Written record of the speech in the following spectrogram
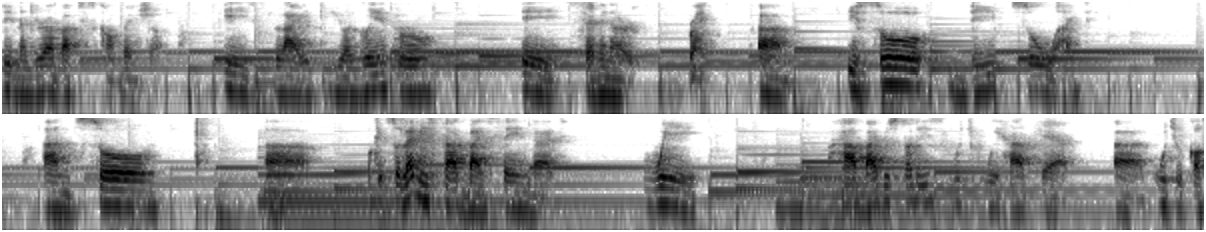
the Nigeria Baptist Convention. Is like you are going through a seminary. Right. Um, it's so deep, so wide, and so Okay, so let me start by saying that we have Bible studies, which we have here, uh, which we call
